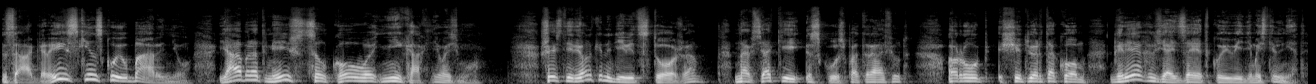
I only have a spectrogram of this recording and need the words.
За Грызкинскую барыню я, брат, меньше целкового никак не возьму. Шестеренки на девиц тоже. На всякий искус потрафят. Рубь с четвертаком грех взять за такую видимость или нет?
